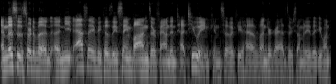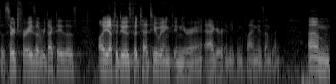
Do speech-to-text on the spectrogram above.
and this is sort of a, a, neat assay because these same bonds are found in tattoo ink. And so if you have undergrads or somebody that you want to search for azoreductases, all you have to do is put tattoo ink in your agar and you can find these enzymes. Um,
